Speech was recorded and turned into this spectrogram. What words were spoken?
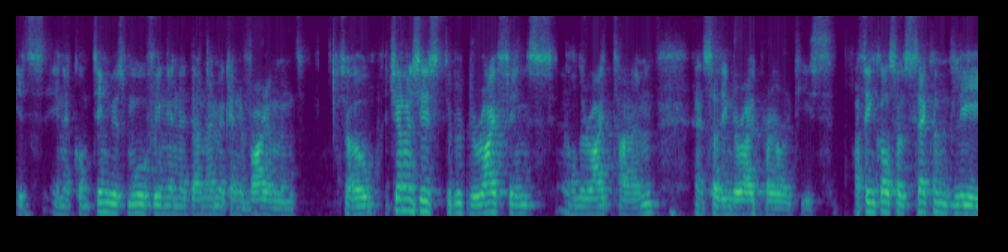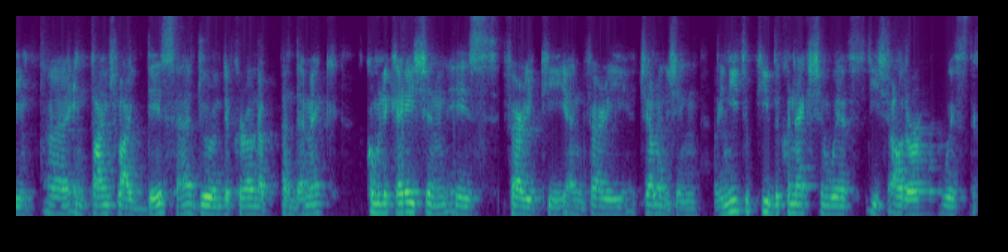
it's in a continuous moving and a dynamic environment. So the challenge is to do the right things on the right time and setting the right priorities. I think also, secondly, uh, in times like this, uh, during the corona pandemic, communication is very key and very challenging. We need to keep the connection with each other, with the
